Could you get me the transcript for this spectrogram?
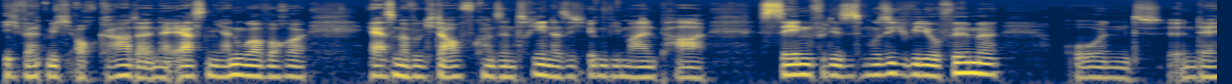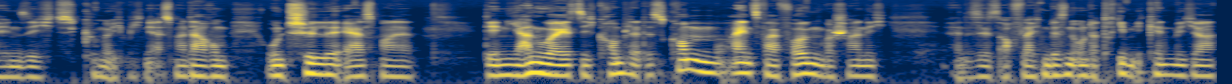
ich werde mich auch gerade in der ersten Januarwoche erstmal wirklich darauf konzentrieren, dass ich irgendwie mal ein paar Szenen für dieses Musikvideo filme Und in der Hinsicht kümmere ich mich erstmal darum und chille erstmal den Januar jetzt nicht komplett. Es kommen ein, zwei Folgen wahrscheinlich. Das ist jetzt auch vielleicht ein bisschen untertrieben, ihr kennt mich ja.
